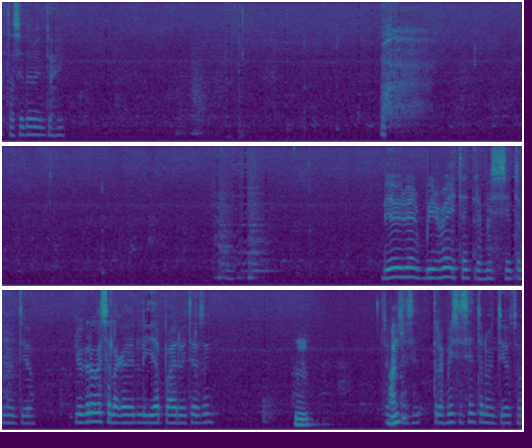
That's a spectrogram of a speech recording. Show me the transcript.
Hasta 720 ahí. Bitrate está en 3692. Yo creo que esa es la calidad para Aero, ¿viste? Hacer Mm. ¿Cuánto? 3692 está.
